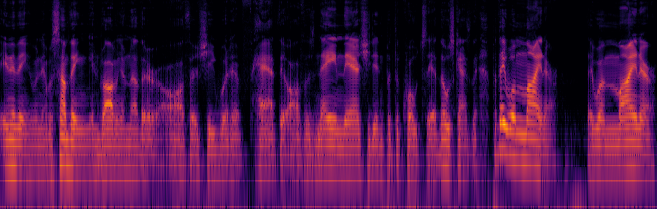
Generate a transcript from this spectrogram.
anything, when there was something involving another author, she would have had the author's name there. She didn't put the quotes there. Those kinds of things, but they were minor. They were minor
